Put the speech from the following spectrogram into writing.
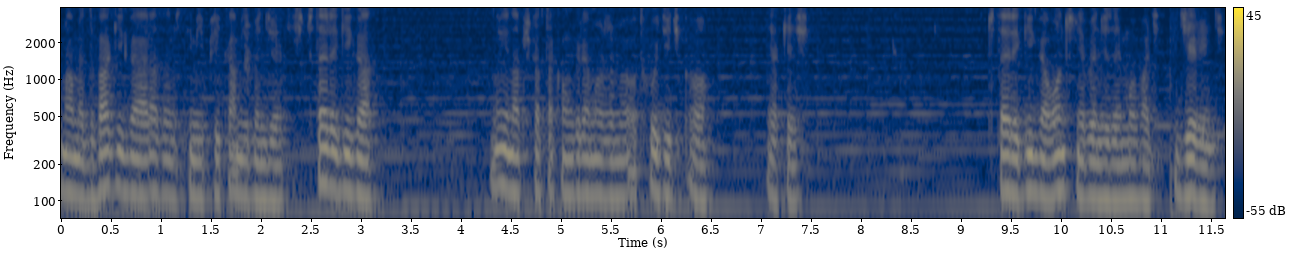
Mamy 2 giga, razem z tymi plikami będzie jakieś 4 giga. No i na przykład taką grę możemy odchudzić o jakieś 4 giga, łącznie będzie zajmować 9.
